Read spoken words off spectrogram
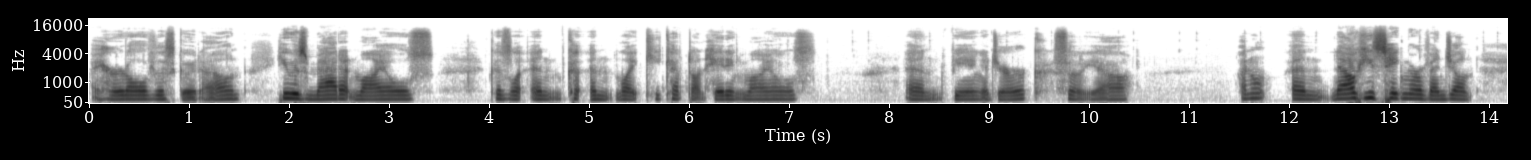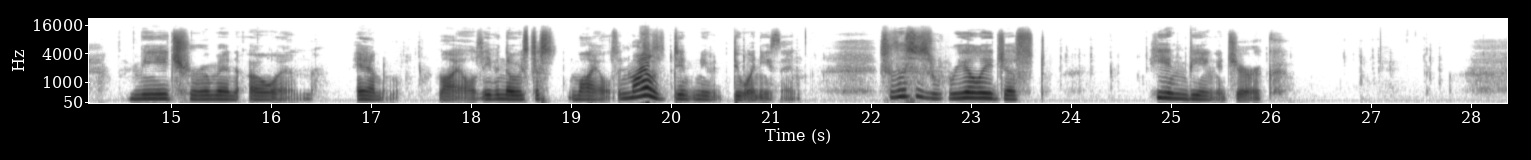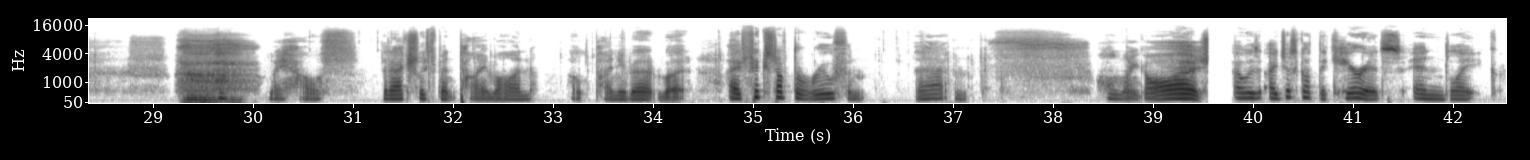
I heard all of this go down. He was mad at Miles. Cause, and, and, like, he kept on hitting Miles. And being a jerk. So, yeah. I don't, and now he's taking revenge on me, Truman, Owen, and Miles, even though it's just Miles. And Miles didn't even do anything. So this is really just him being a jerk. My house that I actually spent time on a tiny bit, but I fixed up the roof and that. And oh my gosh. I was I just got the carrots and like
